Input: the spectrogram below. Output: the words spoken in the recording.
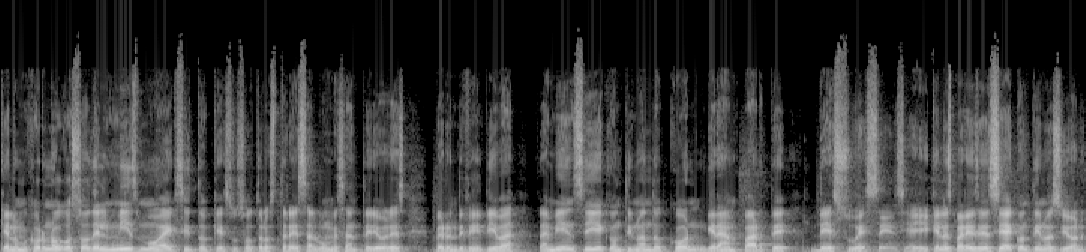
que a lo mejor no gozó del mismo éxito que sus otros tres álbumes anteriores, pero en definitiva también sigue continuando con gran parte de su esencia. ¿Y qué les parece si a continuación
